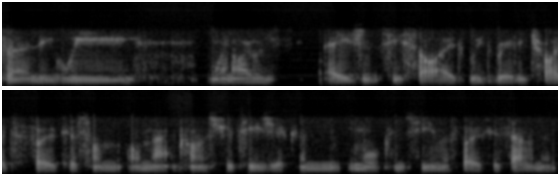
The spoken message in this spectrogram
certainly we when I was agency side we'd really tried to focus on, on that kind of strategic and more consumer focused element.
